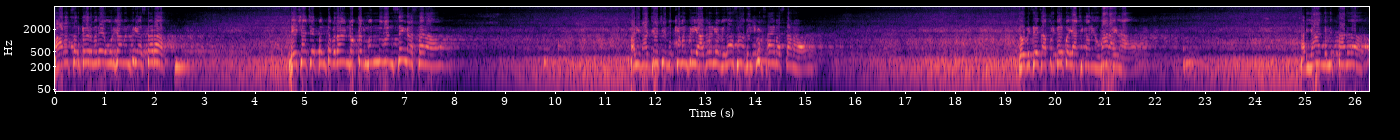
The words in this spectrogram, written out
भारत सरकारमध्ये ऊर्जा मंत्री असताना देशाचे पंतप्रधान डॉक्टर मनमोहन सिंग असताना आणि राज्याचे मुख्यमंत्री आदरणीय विलासराव देशमुख साहेब असताना तो विजेचा प्रकल्प या ठिकाणी उभा राहिला. आणि या निमित्तानं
